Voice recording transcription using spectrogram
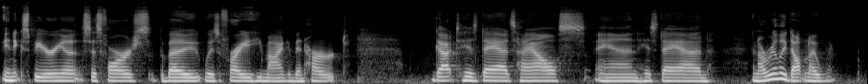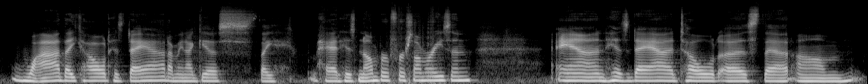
inexperienced as far as the boat, was afraid he might have been hurt. Got to his dad's house, and his dad, and I really don't know why they called his dad. I mean, I guess they had his number for some reason and his dad told us that um,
